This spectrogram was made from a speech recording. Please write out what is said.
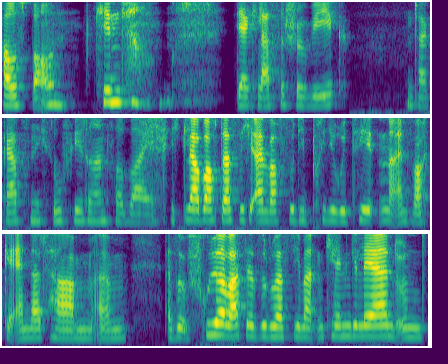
Haus bauen, Kind, der klassische Weg. Und da gab es nicht so viel dran vorbei. Ich glaube auch, dass sich einfach so die Prioritäten einfach geändert haben. Ähm, also früher war es ja so, du hast jemanden kennengelernt und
